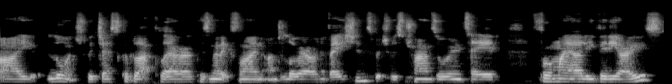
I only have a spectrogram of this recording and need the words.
I launched with Jessica Blackler a cosmetics line under L'Oreal Innovations, which was trans orientated from my early videos.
